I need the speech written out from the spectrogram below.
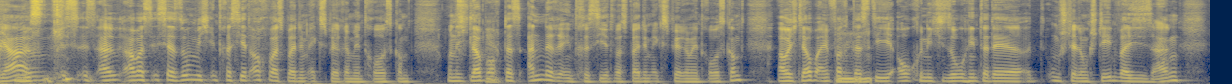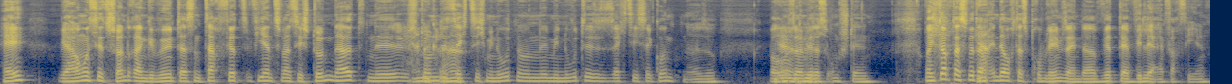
Ja, es ist, aber es ist ja so, mich interessiert auch, was bei dem Experiment rauskommt. Und ich glaube ja. auch, dass andere interessiert, was bei dem Experiment rauskommt. Aber ich glaube einfach, mhm. dass die auch nicht so hinter der Umstellung stehen, weil sie sagen, hey, wir haben uns jetzt schon daran gewöhnt, dass ein Tag 24 Stunden hat, eine ja, Stunde 60 Minuten und eine Minute 60 Sekunden. Also Warum ja, sollen wir das umstellen? Und ich glaube, das wird ja. am Ende auch das Problem sein. Da wird der Wille einfach fehlen.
